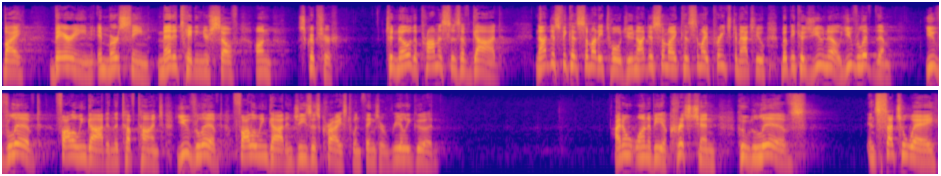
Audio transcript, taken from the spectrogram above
by burying, immersing, meditating yourself on Scripture, to know the promises of God. Not just because somebody told you, not just somebody because somebody preached them at you, but because you know you've lived them. You've lived following God in the tough times. You've lived following God in Jesus Christ when things are really good. I don't want to be a Christian who lives in such a way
